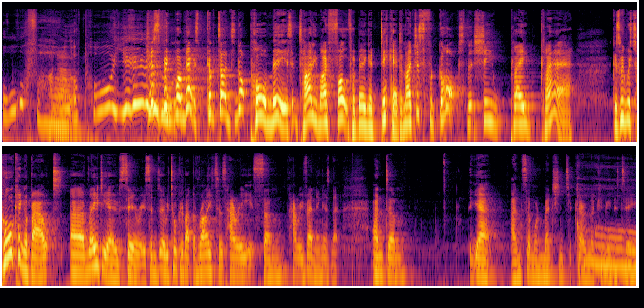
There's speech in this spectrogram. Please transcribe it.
awful. Oh, poor you. Just think, well, no, it's, it's not poor me. It's entirely my fault for being a dickhead. And I just forgot that she played Clare because we were talking about a radio series and we were talking about the writers. Harry, it's um, Harry Venning, isn't it? And um, yeah, and someone mentioned to Clare in the community,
